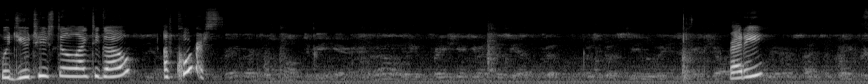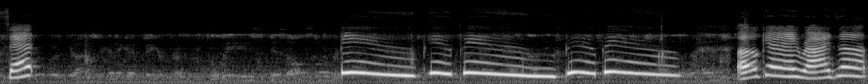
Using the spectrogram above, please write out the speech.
Would you two still like to go? Of course. Ready? Set. Pew, pew, pew, pew, pew. Okay, rise up.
